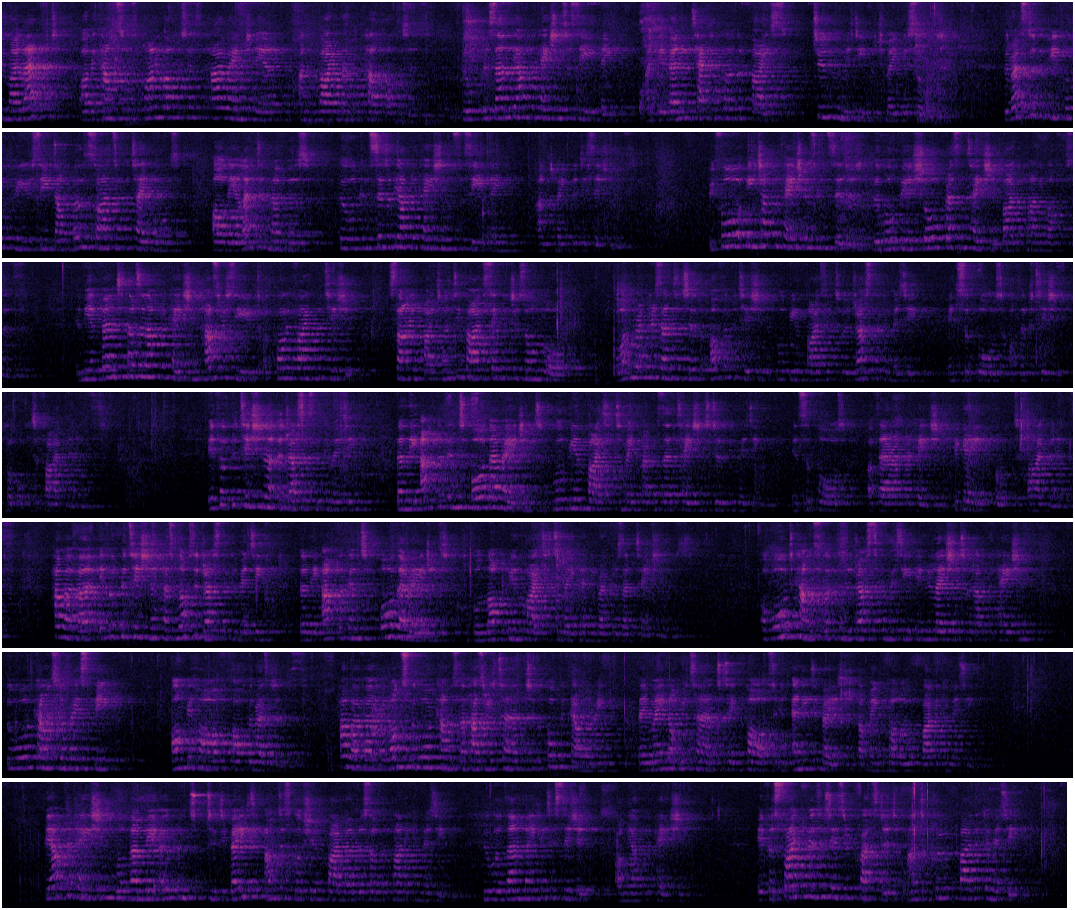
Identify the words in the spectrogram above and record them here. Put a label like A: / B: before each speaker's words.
A: To my left are the council's planning officers, highway engineer and environmental health officers. who will present the applications this evening and give any technical advice to the committee which may be sought. The rest of the people who you see down both sides of the tables are the elected members who will consider the applications this evening and make the decisions. Before each application is considered, there will be a short presentation by the planning officers. In the event that an application has received a qualifying petition signed by 25 signatures or more, one representative of the petition will be invited to address the committee in support of the petition for up to five minutes. If a petitioner addresses the committee, then the applicant or their agent will be invited to make representations to the committee in support of their application, again for up to five minutes. However, if a petitioner has not addressed the committee, then the applicant or their agent will not be invited to make any representations. A ward councillor can address the committee in relation to an application. The ward councillor may speak on behalf of the residents. However, once the ward councillor has returned to the public gallery, they may not return to take part in any debate that may follow by the committee. The application will then be opened to debate and discussion by members of the planning committee who will then make a decision on the application. If a site visit is requested and approved by the committee,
